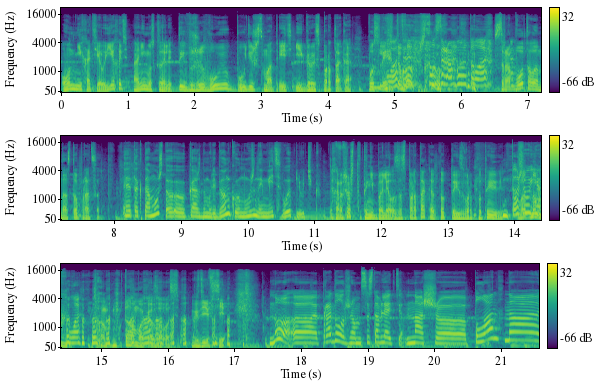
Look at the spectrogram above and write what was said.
Он не хотел ехать, они ему сказали, ты вживую будешь смотреть игры Спартака. После Вот, этого что сработало. сработало на 100%. Это к тому, что каждому ребенку нужно иметь свой ключик. Хорошо, что ты не болел за Спартака, тот ты из Воркуты Тоже уехала. Там, оказалась, где все. Но э, продолжим составлять наш э, план на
